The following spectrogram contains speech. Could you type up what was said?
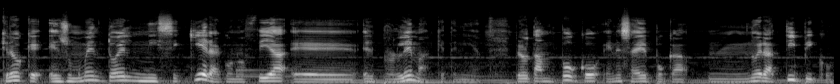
creo que en su momento él ni siquiera conocía eh, el problema que tenía. Pero tampoco en esa época mm, no era típico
